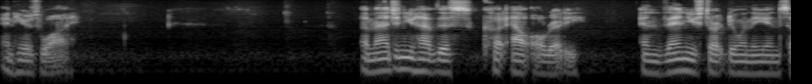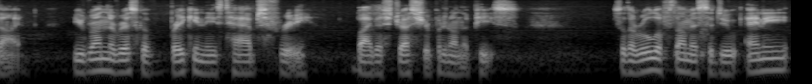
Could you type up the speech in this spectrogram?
And here's why. Imagine you have this cut out already, and then you start doing the inside. You run the risk of breaking these tabs free by the stress you're putting on the piece. So the rule of thumb is to do any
